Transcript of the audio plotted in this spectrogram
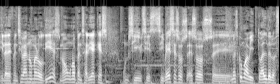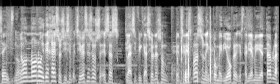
y la defensiva número 10, ¿no? Uno pensaría que es, un, si, si, si, ves esos... esos eh... No es como habitual de los Saints, ¿no? No, no, no, y deja eso, si, si ves esos, esas clasificaciones, son, pensarías, bueno, es un equipo mediocre que estaría a media tabla,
